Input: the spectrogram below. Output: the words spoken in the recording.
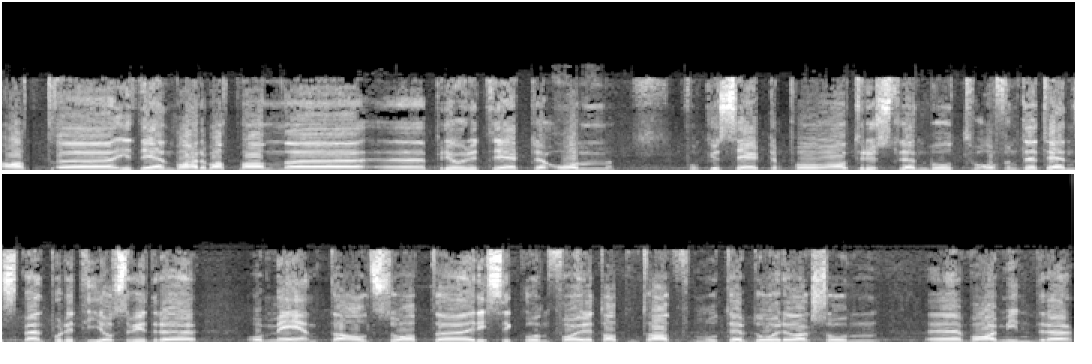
at eh, ideen var at man eh, prioriterte om, fokuserte på trusselen mot offentlige tjenestemenn, politi osv. Og, og mente altså at eh, risikoen for et attentat mot Hebdo-redaksjonen eh, var mindre.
